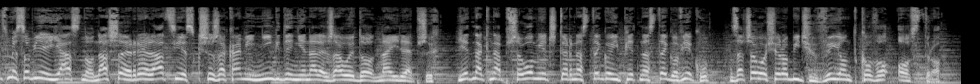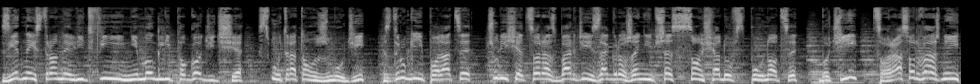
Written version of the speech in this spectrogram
Powiedzmy sobie jasno, nasze relacje z krzyżakami nigdy nie należały do najlepszych. Jednak na przełomie XIV i XV wieku zaczęło się robić wyjątkowo ostro. Z jednej strony Litwini nie mogli pogodzić się z utratą Żmudzi, z drugiej Polacy czuli się coraz bardziej zagrożeni przez sąsiadów z północy, bo ci coraz odważniej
